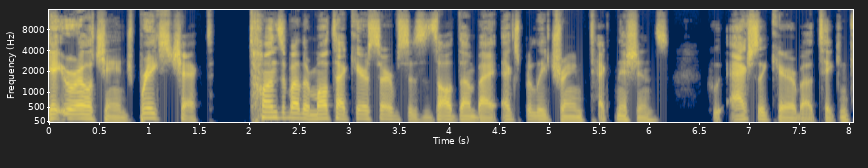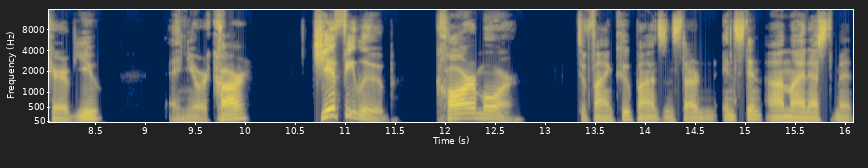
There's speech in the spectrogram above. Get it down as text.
Get your oil change, brakes checked, tons of other multi care services. It's all done by expertly trained technicians who actually care about taking care of you and your car. Jiffy Lube, car more. To find coupons and start an instant online estimate,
